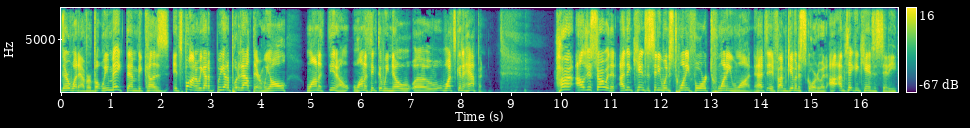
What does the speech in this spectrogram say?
they're whatever, but we make them because it's fun, and we got to we got to put it out there, and we all want to you know want to think that we know uh, what's going to happen. I'll just start with it. I think Kansas City wins 24 21. That's if I'm giving a score to it. I'm taking Kansas City.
